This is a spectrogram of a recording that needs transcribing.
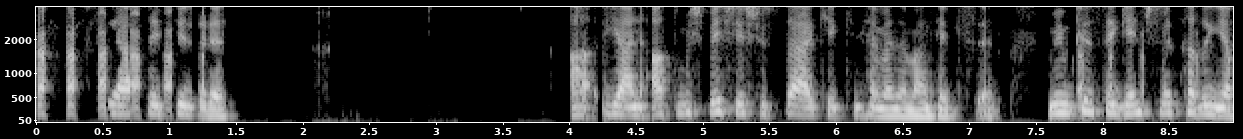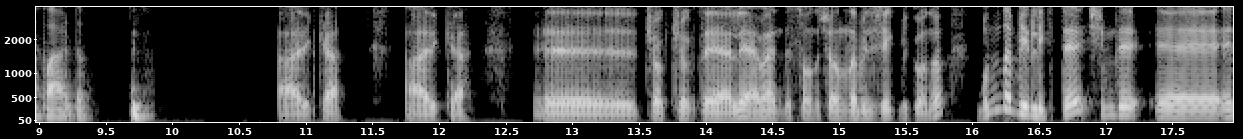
siyasetçileri. Yani 65 yaş üstü erkek hemen hemen hepsi. Mümkünse genç ve kadın yapardım. Harika, harika. Ee, çok çok değerli. Hemen de sonuç alınabilecek bir konu. Bununla birlikte şimdi e,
